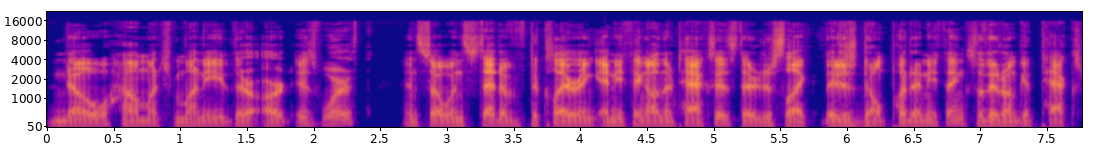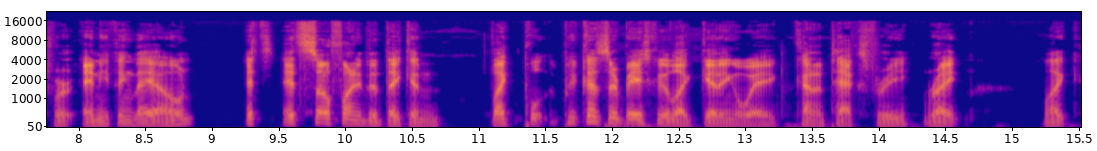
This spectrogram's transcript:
know how much money their art is worth. And so instead of declaring anything on their taxes, they're just like they just don't put anything, so they don't get taxed for anything they own. It's it's so funny that they can like because they're basically like getting away kind of tax free, right? Like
